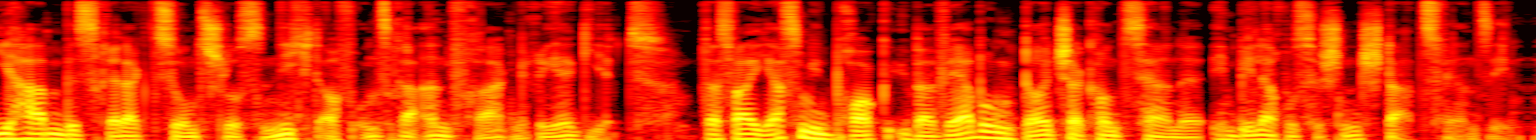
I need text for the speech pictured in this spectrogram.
die haben bis Redaktionsschluss nicht auf unsere Anfragen reagiert. Das war Jasmin Brock über Werbung deutscher Konzerne im belarussischen Staatsfernsehen.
